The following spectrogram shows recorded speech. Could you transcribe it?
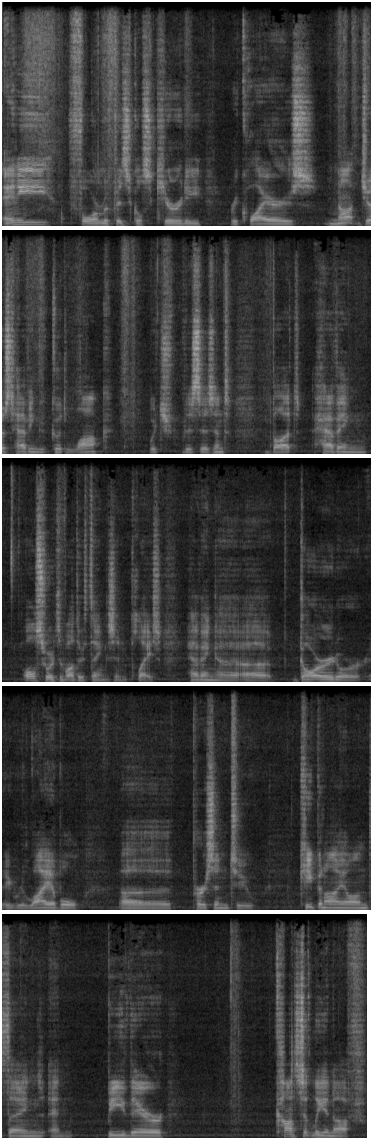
any form of physical security requires not just having a good lock, which this isn't, but having all sorts of other things in place. Having a, a guard or a reliable uh, person to keep an eye on things and be there constantly enough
